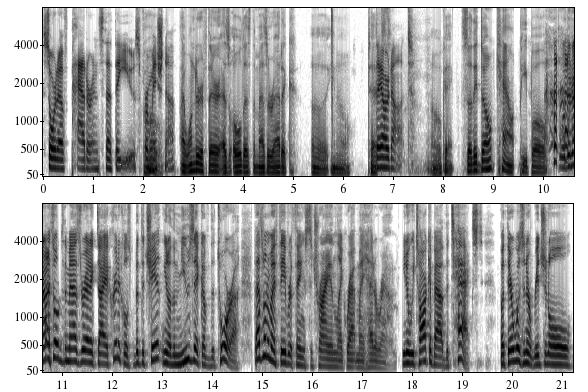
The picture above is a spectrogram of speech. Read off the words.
sort of patterns that they use for Oh. Mishnah. I wonder if they're as old as the Masoretic, uh, you know, text. They are not. Oh, okay. So they don't count people. well, they're not as old as the Masoretic diacriticals, but the chant, you know, the music of the Torah, that's one of my favorite things to try and like wrap my head around. You know, we talk about the text, but there was an original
